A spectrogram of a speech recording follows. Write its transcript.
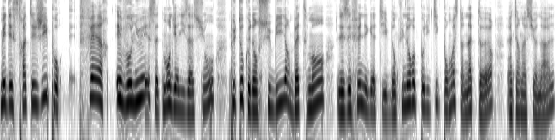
mais des stratégies pour faire évoluer cette mondialisation plutôt que d'en subir bêtement les effets négatifs. Donc une Europe politique, pour moi, c'est un acteur international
